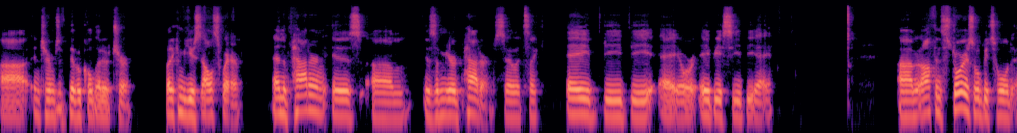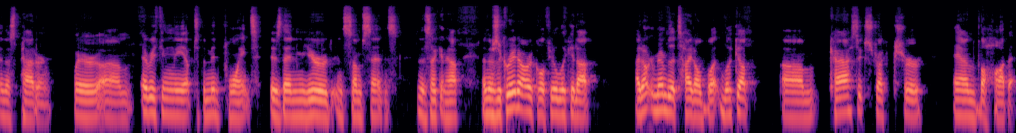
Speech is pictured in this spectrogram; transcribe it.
uh, in terms of biblical literature, but it can be used elsewhere. And the pattern is um, is a mirrored pattern. So it's like A B B A or A B C B A. Um, and often stories will be told in this pattern, where um, everything leading up to the midpoint is then mirrored in some sense in the second half. And there's a great article if you look it up. I don't remember the title, but look up um, chiastic structure and The Hobbit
